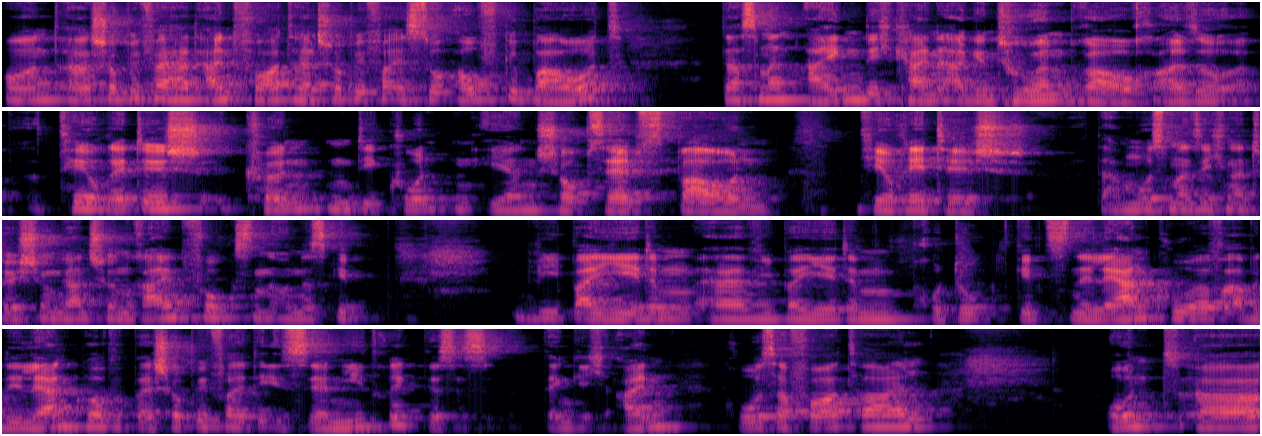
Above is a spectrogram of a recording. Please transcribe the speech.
und äh, Shopify hat einen Vorteil. Shopify ist so aufgebaut, dass man eigentlich keine Agenturen braucht. Also theoretisch könnten die Kunden ihren Shop selbst bauen theoretisch. Da muss man sich natürlich schon ganz schön reinfuchsen und es gibt wie bei jedem, äh, wie bei jedem Produkt gibt es eine Lernkurve, aber die Lernkurve bei Shopify, die ist sehr niedrig. Das ist, denke ich, ein großer Vorteil. Und äh,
